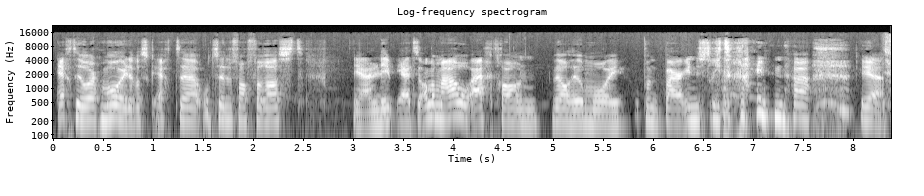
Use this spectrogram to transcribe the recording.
echt heel erg mooi. Daar was ik echt ontzettend van verrast. Ja, ja, het is allemaal eigenlijk gewoon wel heel mooi. Op een paar industrieterreinen na. Ja.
